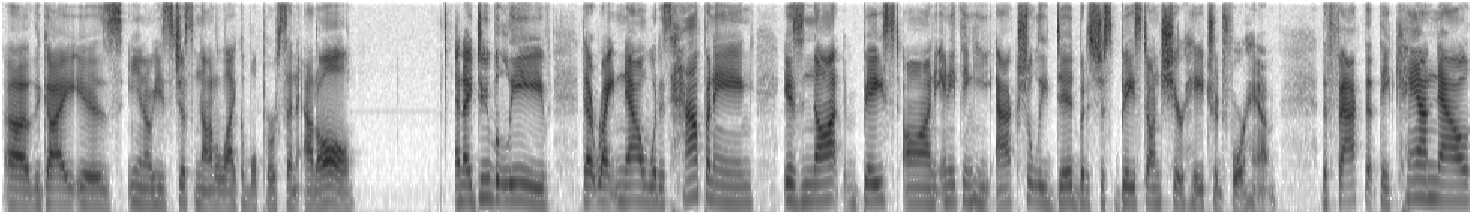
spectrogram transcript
Uh, the guy is, you know, he's just not a likable person at all. And I do believe that right now, what is happening is not based on anything he actually did, but it's just based on sheer hatred for him the fact that they can now,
